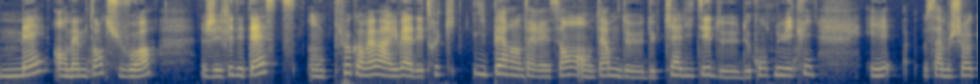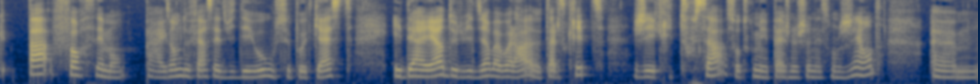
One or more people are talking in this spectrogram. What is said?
Mais en même temps, tu vois, j'ai fait des tests, on peut quand même arriver à des trucs hyper intéressants en termes de, qualité de, contenu écrit. Et ça me choque pas forcément par exemple, de faire cette vidéo ou ce podcast et derrière de lui dire bah voilà, euh, t'as le script, j'ai écrit tout ça, surtout que mes pages Notion elles sont géantes. Euh,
